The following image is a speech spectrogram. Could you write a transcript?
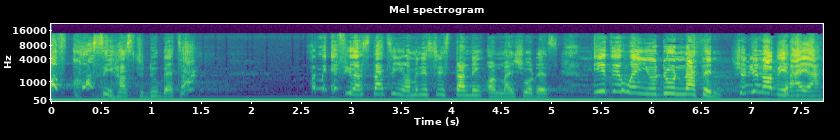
of course, he has to do better. I mean, if you are starting your ministry standing on my shoulders, even when you do nothing, should you not be higher?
